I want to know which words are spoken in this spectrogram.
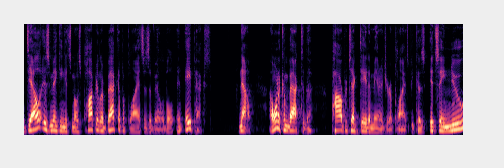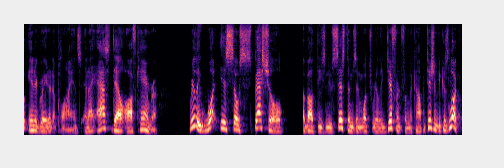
Dell is making its most popular backup appliances available in Apex. Now, I want to come back to the PowerProtect Data Manager appliance because it's a new integrated appliance. And I asked Dell off camera, really what is so special about these new systems and what's really different from the competition? Because look,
